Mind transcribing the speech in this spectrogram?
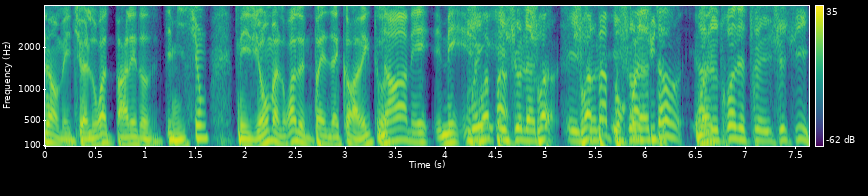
Non, mais tu as le droit de parler dans cette émission. Mais Jérôme a le droit de ne pas être d'accord avec toi. Non, mais mais je Oui, vois pas, je Jonathan, vois, et je vois Jon- pas et pourquoi tu. Jonathan a Ouais. le droit d'être. Je suis,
